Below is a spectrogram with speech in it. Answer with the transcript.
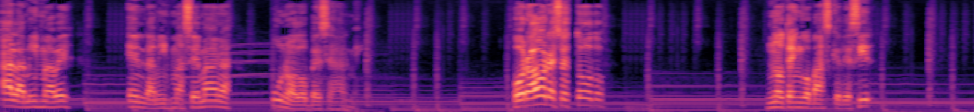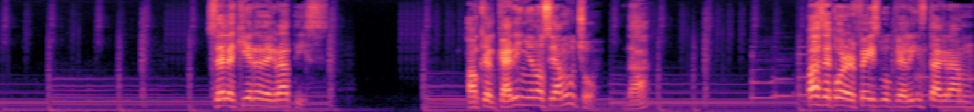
a la misma vez, en la misma semana, uno o dos veces al mes. Por ahora eso es todo. No tengo más que decir. Se les quiere de gratis. Aunque el cariño no sea mucho, da. Pase por el Facebook, el Instagram,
